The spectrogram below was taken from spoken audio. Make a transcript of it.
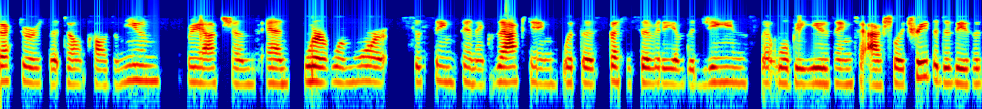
vectors that don't cause immune reactions, and we're we're more succinct and exacting with the specificity of the genes that we'll be using to actually treat the diseases.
